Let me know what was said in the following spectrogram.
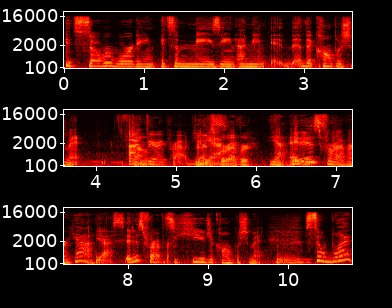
it's so rewarding. It's amazing. I mean, it- the, the accomplishment. I'm felt- very proud. and it's Yeah. forever. Yeah, and It it is. is. forever. Yeah. Yes, it is forever. It's a huge accomplishment. Mm-hmm. So what?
